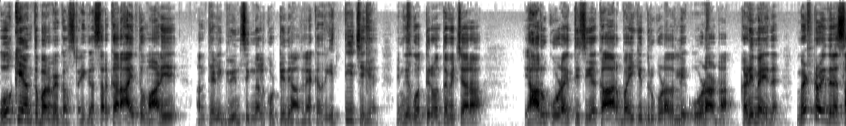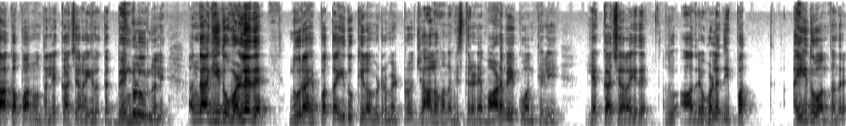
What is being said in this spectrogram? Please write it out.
ಓಕೆ ಅಂತ ಬರಬೇಕಷ್ಟೇ. ಈಗ ಸರ್ಕಾರ ಆಯಿತು ಮಾಡಿ ಅಂಥೇಳಿ ಗ್ರೀನ್ ಸಿಗ್ನಲ್ ಕೊಟ್ಟಿದೆ ಆದರೆ. ಯಾಕಂದರೆ ಇತ್ತೀಚೆಗೆ ನಿಮಗೆ ಗೊತ್ತಿರುವಂಥ ವಿಚಾರ ಯಾರು ಕೂಡ ಇತ್ತೀಚೆಗೆ ಕಾರ್, ಬೈಕ್ ಇದ್ದರೂ ಕೂಡ ಅದರಲ್ಲಿ ಓಡಾಟ ಕಡಿಮೆ ಇದೆ. ಮೆಟ್ರೋ ಇದ್ದರೆ ಸಾಕಪ್ಪ ಅನ್ನುವಂಥ ಲೆಕ್ಕಾಚಾರ ಇರುತ್ತೆ ಬೆಂಗಳೂರಿನಲ್ಲಿ. ಹಂಗಾಗಿ ಇದು ಒಳ್ಳೆಯದೇ ನೂರ ಎಪ್ಪತ್ತೈದು ಕಿಲೋಮೀಟರ್ ಮೆಟ್ರೋ ಜಾಲವನ್ನು ವಿಸ್ತರಣೆ ಮಾಡಬೇಕು ಅಂಥೇಳಿ ಲೆಕ್ಕಾಚಾರ ಇದೆ. ಅದು ಆದರೆ ಒಳ್ಳೆಯದು ಇಪ್ಪತ್ತೈದು ಅಂತಂದರೆ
